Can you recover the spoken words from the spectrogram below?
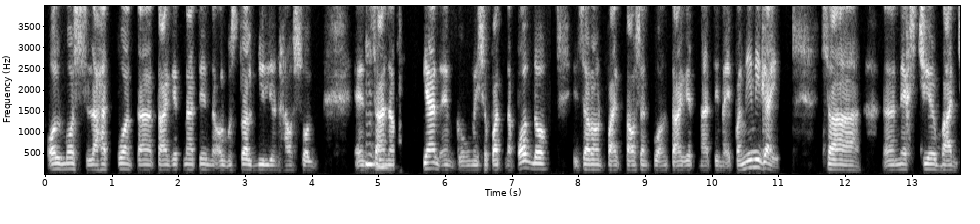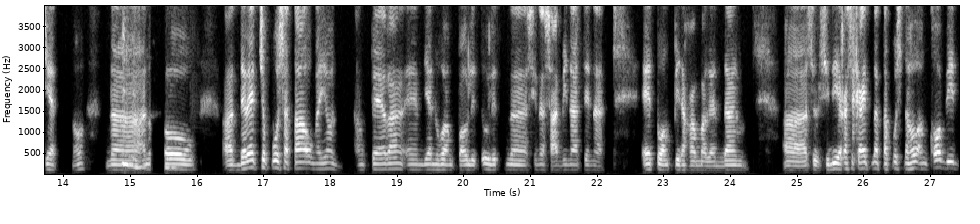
almost lahat po ang ta- target natin na almost 12 million household. And Mhm. sana yan, and kung may supat na pondo, it's around 5,000 po ang target natin na ipamimigay sa uh, next year budget no na Mhm. ano so uh, diretso po sa tao ngayon ang pera and yan ho ang paulit-ulit na sinasabi natin na ito ang pinakamagandang uh, subsidiya. Kasi kahit natapos na ho ang COVID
